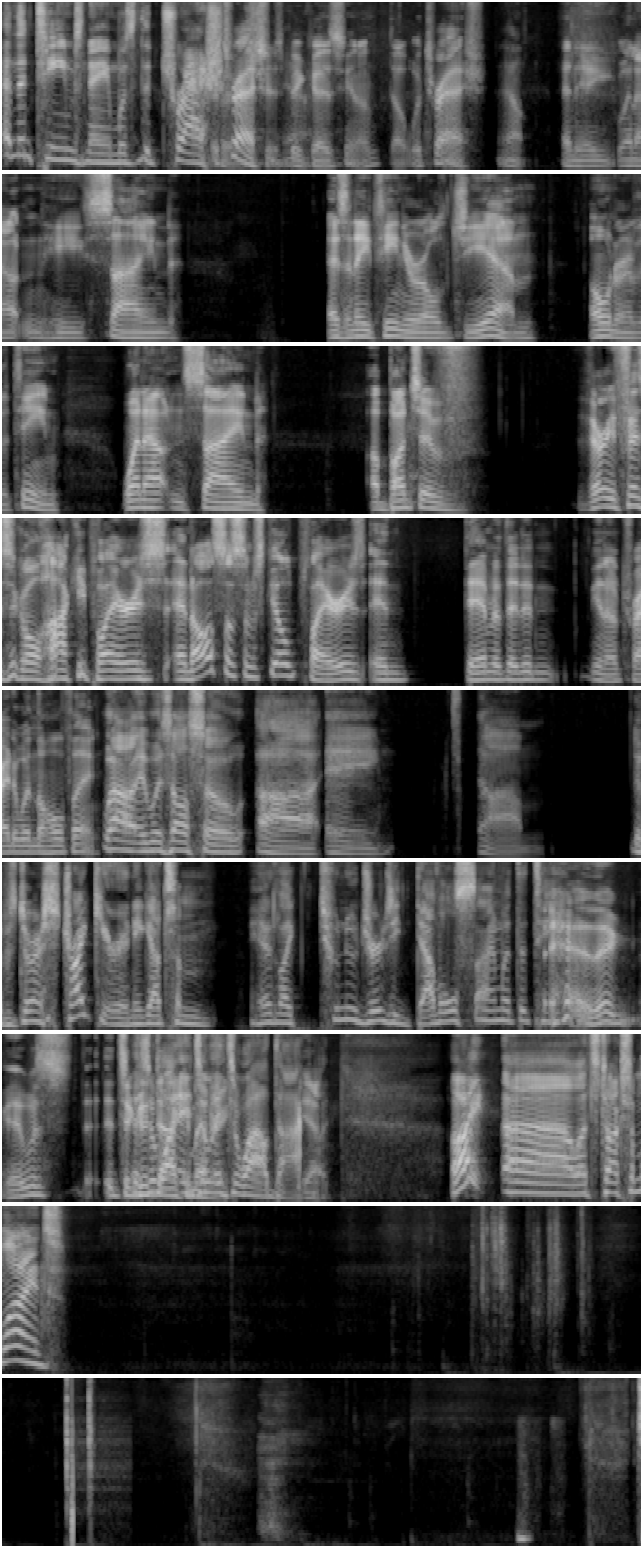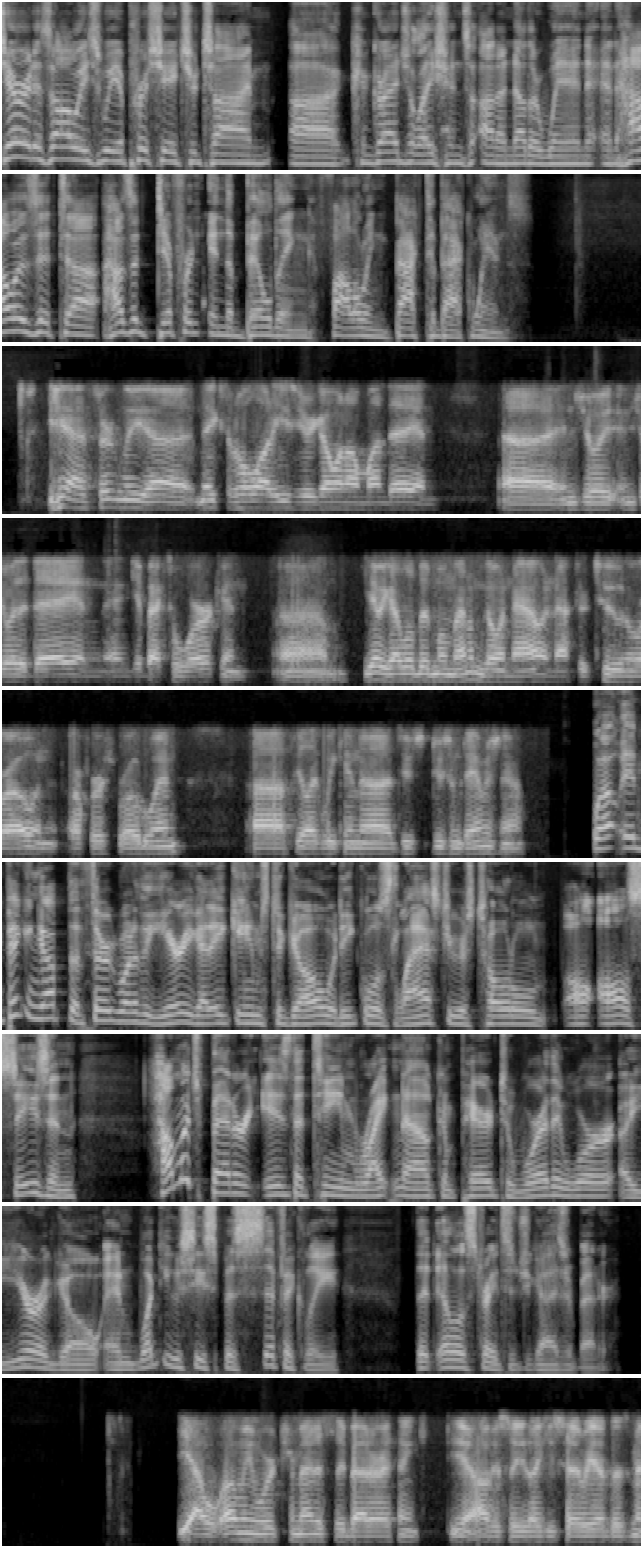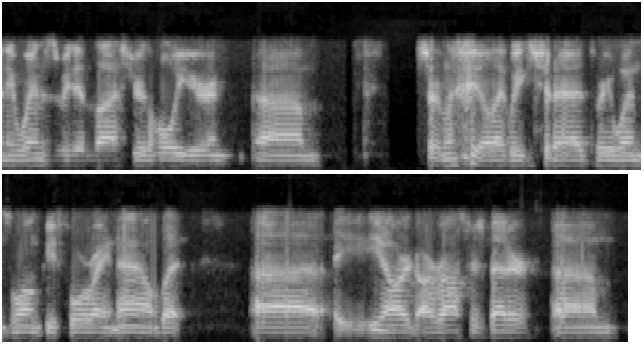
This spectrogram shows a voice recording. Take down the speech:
And the team's name was the Trashers. The trashes Yeah. because you know dealt with trash. Yeah. And he went out and he signed as an 18 year old GM owner of the team. Went out and signed a bunch of very physical hockey players and also some skilled players. And damn if they didn't, you know, try to win the whole thing. Well, it was also uh, a um, It was during a strike year, and he got some. He had like two New Jersey Devils signed with the team. Yeah, they- it was. It's a It's good a, wi- it's, a, it's a wild doc. Yeah. All right, uh, let's talk some Lions. Jared, as always, we appreciate your time. Uh, congratulations on another win. And how is it? Uh, how's it different in the building following back-to-back wins? Yeah, it certainly uh, makes it a whole lot easier going on Monday and uh, enjoy enjoy the day and, and get back to work. And um, yeah, we got a little bit of momentum going now. And after two in a row and our first road win, uh, I feel like we can uh, do do some damage now. Well, in picking up the third one of the year, you got eight games to go. It equals last year's total all, all season. How much better is the team right now compared to where they were a year ago? And what do you see specifically that illustrates that you guys are better? Yeah, well, I mean we're tremendously better. I think. Yeah, obviously, like you said, we have as many wins as we did last year, the whole year, and um, certainly feel like we should have had three wins long before right now. But uh, you know, our, our roster's better. Um,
